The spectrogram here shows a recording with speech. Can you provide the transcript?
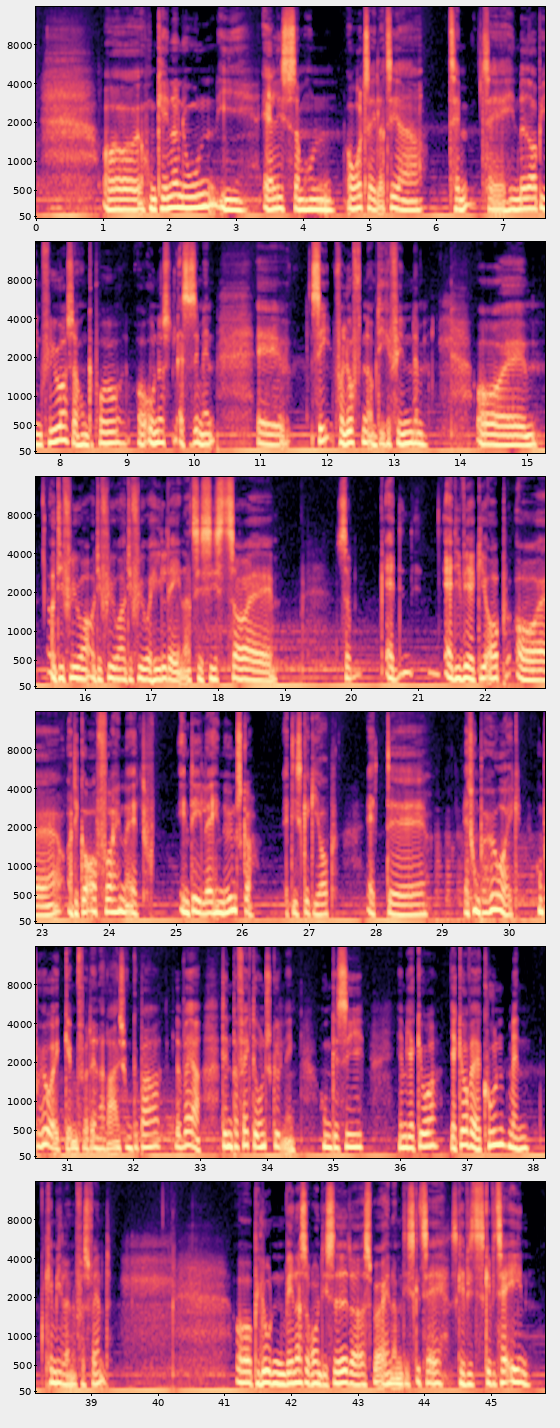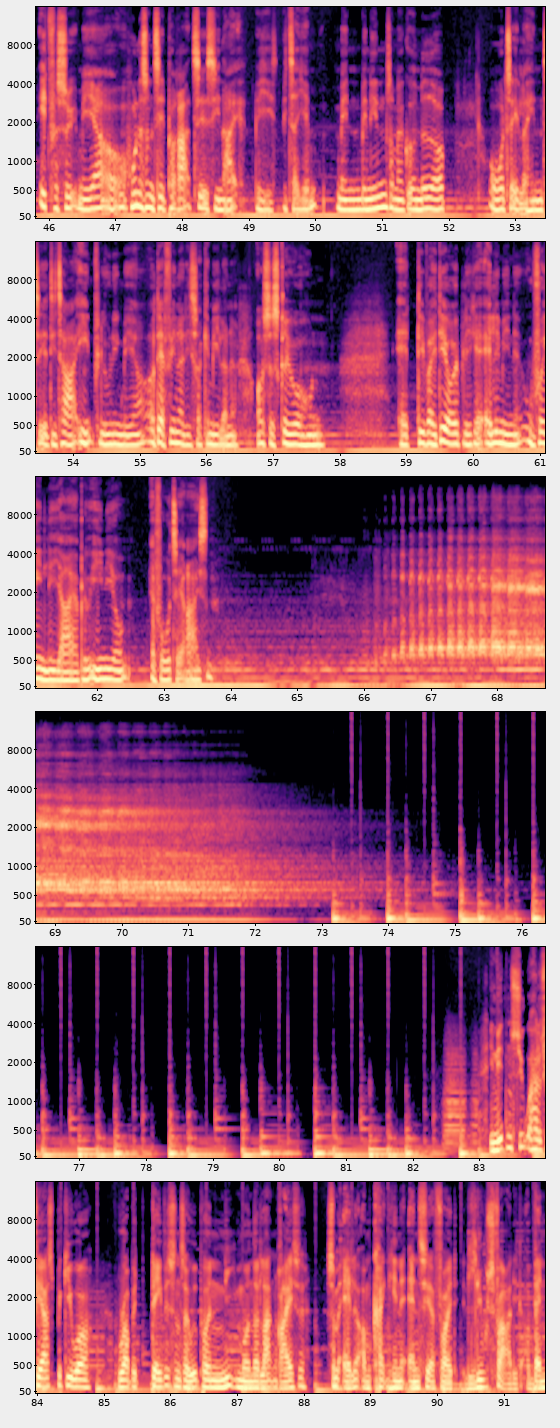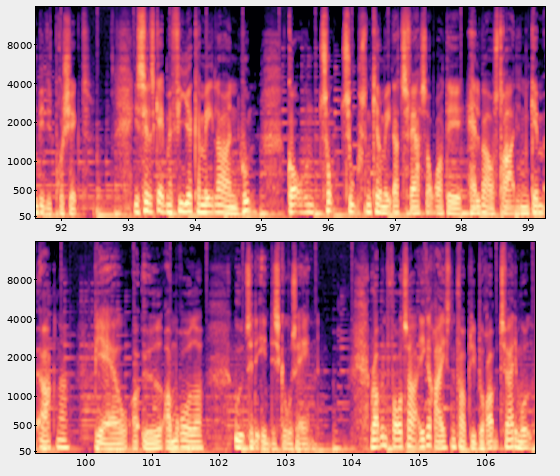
Og hun kender nogen i Alice, som hun overtaler til at tage, tage hende med op i en flyver, så hun kan prøve at undersøge, altså simpelthen øh, se for luften, om de kan finde dem. Og, øh, og de flyver, og de flyver, og de flyver hele dagen, og til sidst så, øh, så er, er de ved at give op, og, øh, og det går op for hende, at en del af hende ønsker, at de skal give op. At, øh, at hun behøver ikke. Hun behøver ikke gennemføre den her rejse. Hun kan bare lade være. Det er den perfekte undskyldning. Hun kan sige, jamen jeg gjorde, jeg gjorde hvad jeg kunne, men kamillerne forsvandt. Og piloten vender sig rundt i sædet og spørger hende, om de skal tage, skal vi, skal vi tage en, et forsøg mere, og hun er sådan set parat til at sige nej, vi, vi tager hjem. Men veninden, som er gået med op, overtaler hende til, at de tager en flyvning mere, og der finder de så kamillerne. Og så skriver hun, at det var i det øjeblik, at alle mine uforenelige jeg'er blev enige om at foretage rejsen. I 1977 begiver Robert Davison sig ud på en ni måneder lang rejse, som alle omkring hende anser for et livsfarligt og vanvittigt projekt. I selskab med fire kameler og en hund går hun 2.000 km tværs over det halve Australien gennem ørkner, bjerge og øde områder ud til det indiske ocean. Robin foretager ikke rejsen for at blive berømt, tværtimod.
